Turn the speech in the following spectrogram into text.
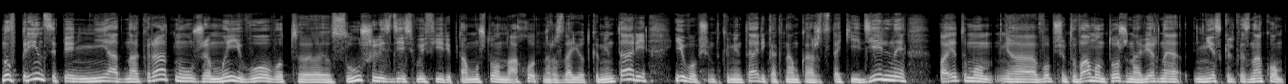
Ну, в принципе, неоднократно уже мы его вот э, слушали здесь в эфире, потому что он охотно раздает комментарии. И, в общем-то, комментарии, как нам кажется, такие дельные. Поэтому, в общем-то, вам он тоже, наверное, несколько знаком.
